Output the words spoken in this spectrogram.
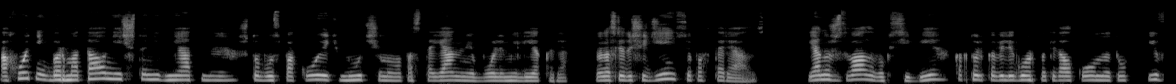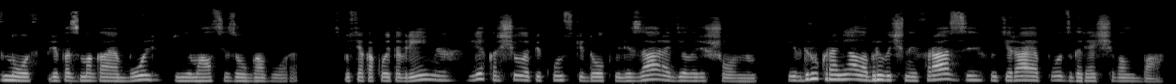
Охотник бормотал нечто невнятное, чтобы успокоить мучимого постоянными болями лекаря, но на следующий день все повторялось. Януш звал его к себе, как только Велигор покидал комнату, и вновь, превозмогая боль, принимался за уговоры. Спустя какое-то время лекарь счел опекунский долг Велизара дело решенным, и вдруг ронял обрывочные фразы, вытирая пот с горящего лба.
